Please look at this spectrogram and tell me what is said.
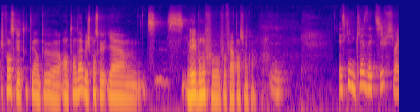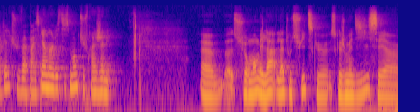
Je, pense que tout est un peu euh, entendable et je pense qu'il y a mais bon faut, faut faire attention quoi. Est-ce qu'il y a une classe d'actifs sur laquelle tu vas pas? Est-ce qu'il y a un investissement que tu feras jamais? Euh, sûrement, mais là, là tout de suite, ce que, ce que je me dis, c'est euh,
